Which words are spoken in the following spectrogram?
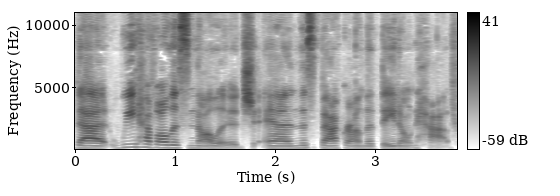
that we have all this knowledge and this background that they don't have,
